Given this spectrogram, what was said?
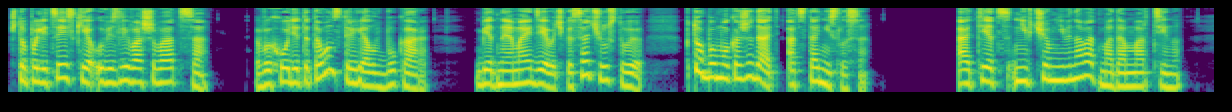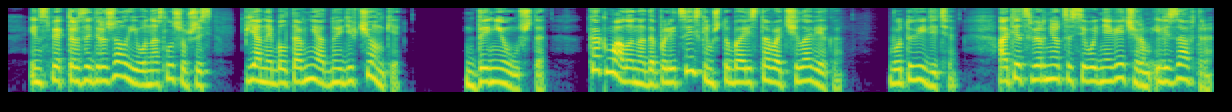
что полицейские увезли вашего отца. Выходит, это он стрелял в Букара? Бедная моя девочка, сочувствую. Кто бы мог ожидать от Станисласа?» «Отец ни в чем не виноват, мадам Мартино. Инспектор задержал его, наслушавшись пьяной болтовни одной девчонки». «Да неужто?» Как мало надо полицейским, чтобы арестовать человека. Вот увидите. Отец вернется сегодня вечером или завтра.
